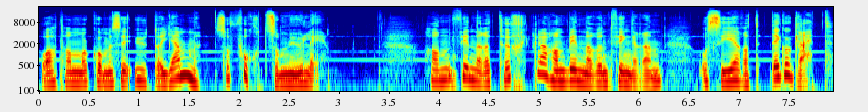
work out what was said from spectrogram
og at han må komme seg ut og hjem så fort som mulig. Han finner et tørkle han binder rundt fingeren, og sier at det går greit.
